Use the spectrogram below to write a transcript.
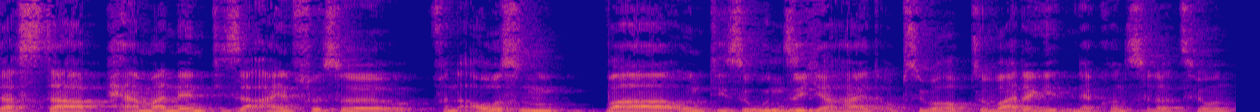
dass da permanent diese Einflüsse von außen war und diese Unsicherheit, ob es überhaupt so weitergeht in der Konstellation?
